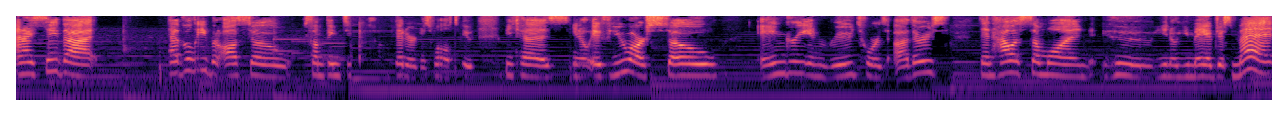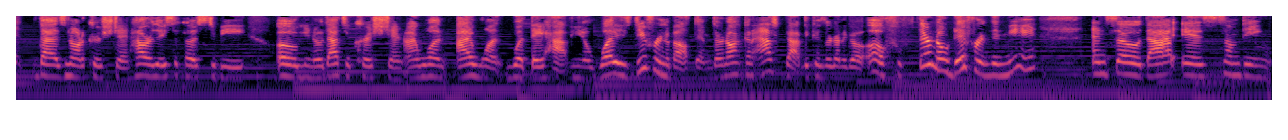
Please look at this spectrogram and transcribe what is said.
And I say that heavily, but also something to be considered as well too, because you know if you are so angry and rude towards others, then how is someone who you know you may have just met that is not a Christian? How are they supposed to be? Oh, you know that's a Christian. I want I want what they have. You know what is different about them? They're not going to ask that because they're going to go, oh, they're no different than me. And so that is something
